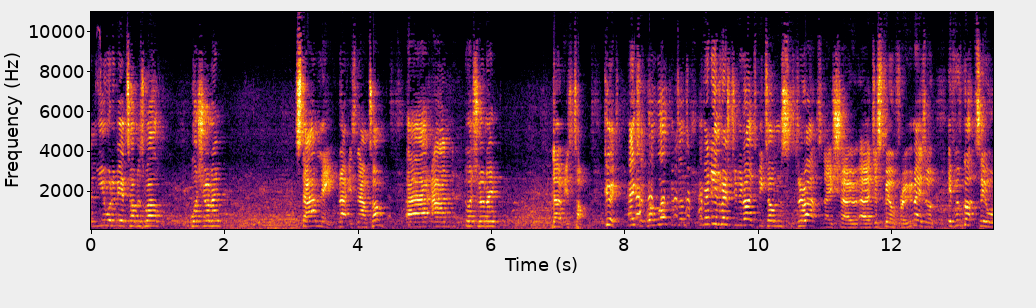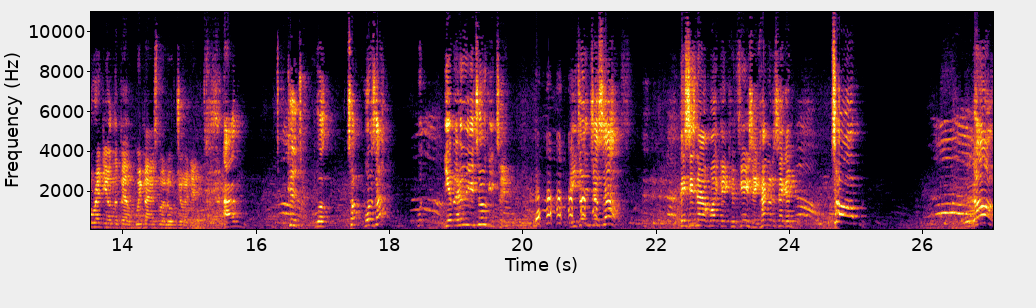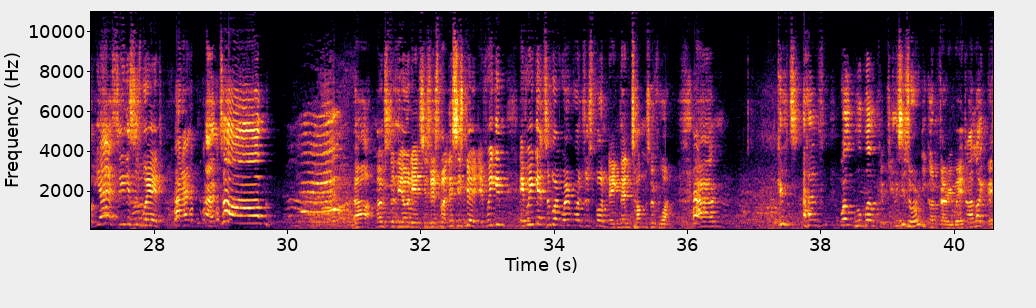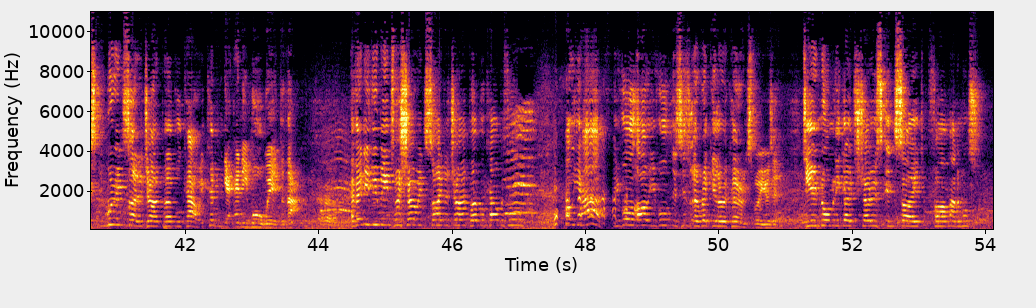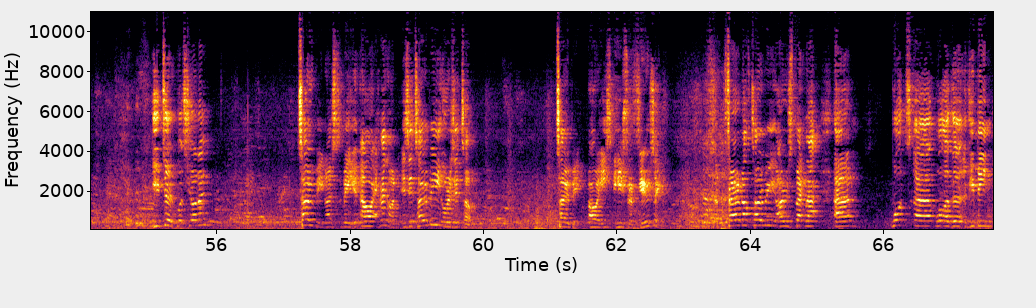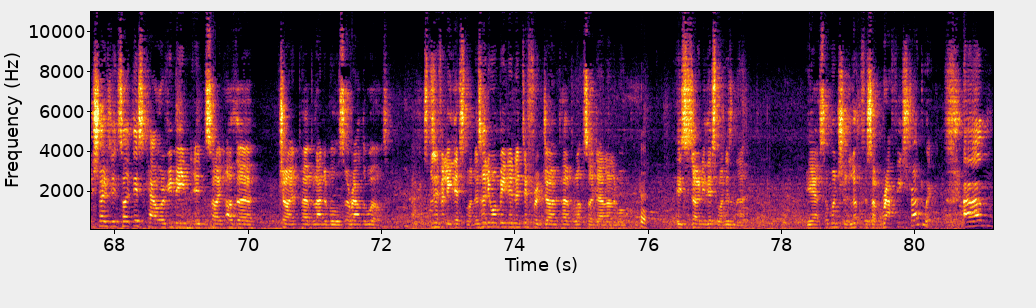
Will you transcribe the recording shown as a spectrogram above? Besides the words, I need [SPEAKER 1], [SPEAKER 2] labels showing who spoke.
[SPEAKER 1] and you want to be a Tom as well? What's your name? Stanley. That is now Tom. Uh, and what's your name? No, it's Tom. Good, excellent. Well, welcome, Tom. If any of the rest of you would like to be Toms throughout today's show, uh, just feel free. We may as well, if we've got two already on the bill, we may as well all join in. Um, good. Well, Tom, what was that? What? Yeah, but who are you talking to? Are you talking to yourself? This is now might get confusing. Hang on a second. Tom! Oh, yeah, see, this is weird. Uh, uh, Tom! Most of the audience is responding. This is good. If we can, if we get to the point where everyone's responding, then Toms have won. Um, good. Um, well, well, welcome to you. This has already gone very weird. I like this. We're inside a giant purple cow. It couldn't get any more weird than that. Have any of you been to a show inside a giant purple cow before? Oh, you have. You've all. Oh, you've all. This is a regular occurrence for you, is it? Do you normally go to shows inside farm animals? You do. What's your name? Toby. Nice to meet you. Oh, wait, hang on. Is it Toby or is it Tom? Toby. Oh, he's, he's refusing. Fair enough, Toby. I respect that. Um, what uh, what other have you been shows inside this cow, or have you been inside other giant purple animals around the world? Specifically this one. Has anyone been in a different giant purple upside down animal? this is only this one, isn't there? Yeah, someone should look for some Rafi Stradwick. Um,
